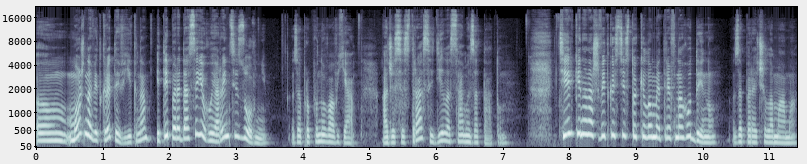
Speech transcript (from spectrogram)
Ем, можна відкрити вікна, і ти передаси його яринці зовні, запропонував я, адже сестра сиділа саме за татом. Тільки не на швидкості 100 кілометрів на годину, заперечила мама.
